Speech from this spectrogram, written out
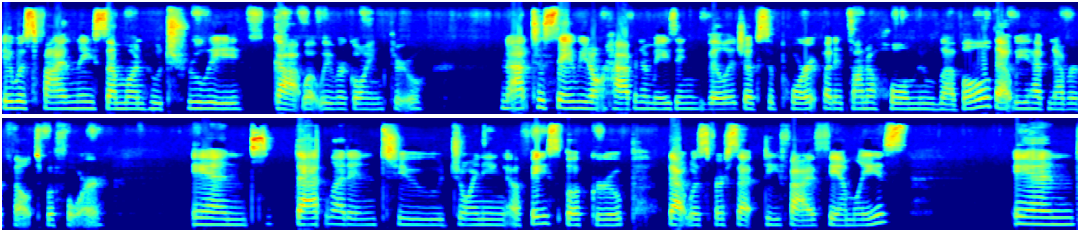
It was finally someone who truly got what we were going through. Not to say we don't have an amazing village of support, but it's on a whole new level that we have never felt before. And that led into joining a Facebook group that was for SET D5 families. And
